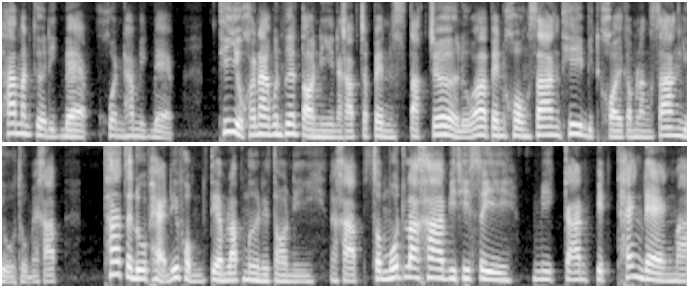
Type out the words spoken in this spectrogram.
ถ้ามันเกิดอีกแบบควรทำอีกแบบที่อยู่ข้างหน้าเพื่อนๆ ตอนนี้นะครับ จะเป็นสตั๊กเจอร์หรือว่าเป็นโครงสร้างที่ Bitcoin กำลังสร้างอยู่ถูกไหมครับ ถ้าจะดูแผนที่ผมเตรียมรับมือในตอนนี้นะครับ สมมุติราคา BTC มีการปิดแท่งแดงมา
